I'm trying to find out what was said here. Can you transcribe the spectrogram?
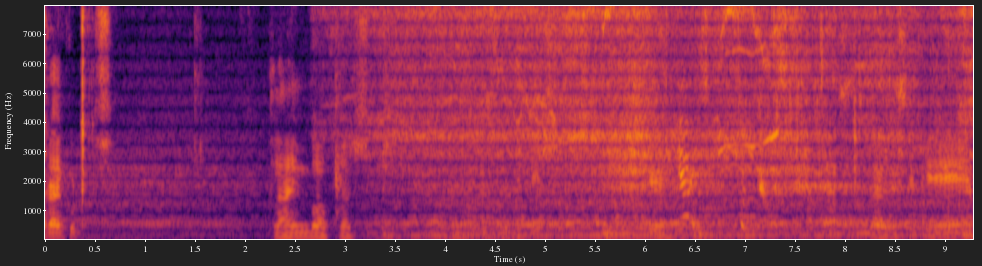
thought I could climb pretty peaceful. Okay, try this again.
